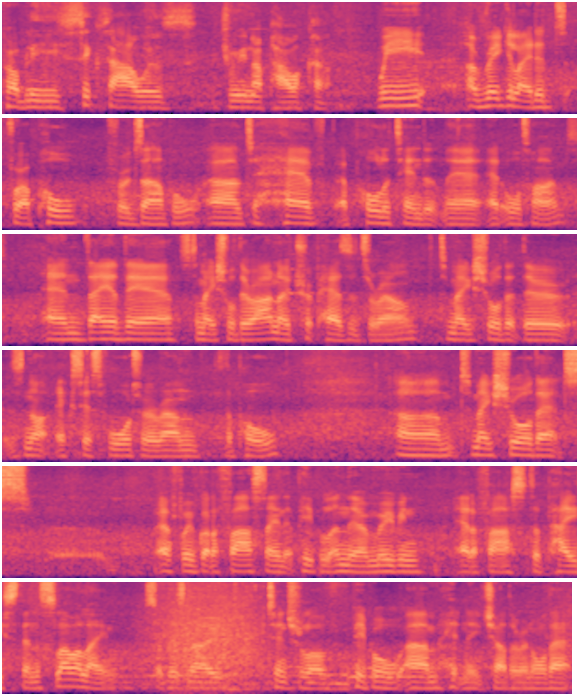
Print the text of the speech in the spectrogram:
probably six hours during a power cut. We are regulated for our pool, for example, uh, to have a pool attendant there at all times. And they are there to make sure there are no trip hazards around, to make sure that there is not excess water around the pool, um, to make sure that uh, if we've got a fast lane that people in there are moving at a faster pace than a slower lane, so there's no potential of people um, hitting each other and all that.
